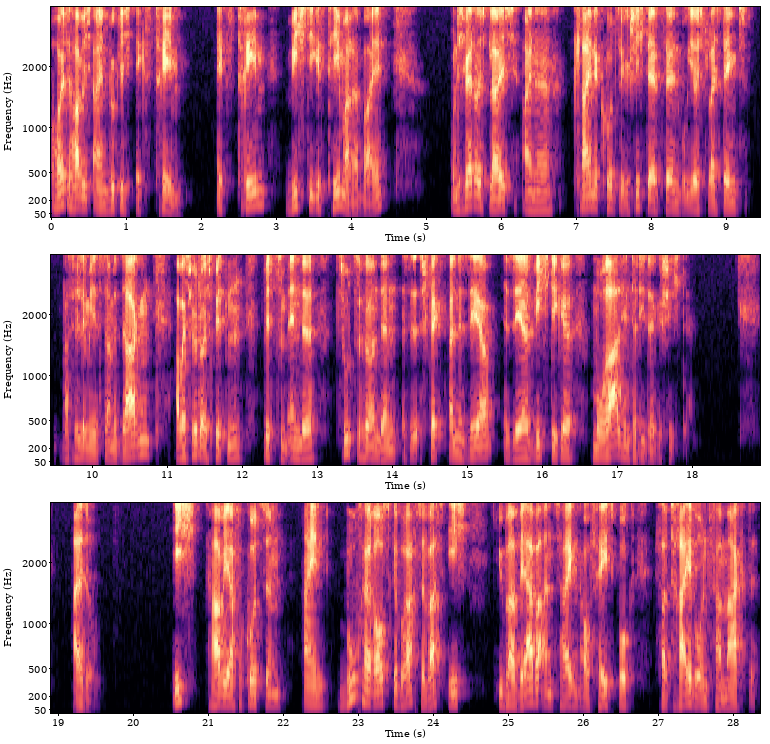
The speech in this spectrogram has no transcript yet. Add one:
Heute habe ich ein wirklich extrem, extrem wichtiges Thema dabei und ich werde euch gleich eine kleine kurze Geschichte erzählen, wo ihr euch vielleicht denkt, was will er mir jetzt damit sagen? Aber ich würde euch bitten, bis zum Ende zuzuhören, denn es steckt eine sehr, sehr wichtige Moral hinter dieser Geschichte. Also, ich habe ja vor kurzem ein Buch herausgebracht, was ich über Werbeanzeigen auf Facebook vertreibe und vermarkte.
